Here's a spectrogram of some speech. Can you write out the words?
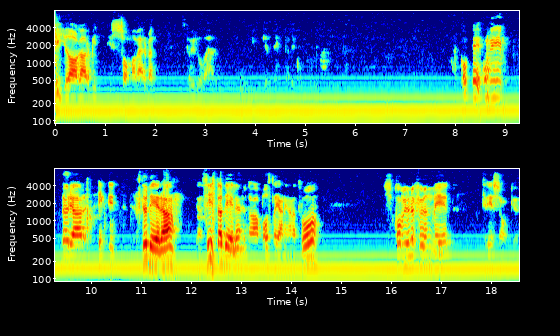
tio dagar mitt i sommarvärmen ska vi lova Herren. Vilken lättnad det kommer. Om vi börjar riktigt studera den sista delen av Apostlagärningarna 2 så kommer vi underfund med tre saker.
